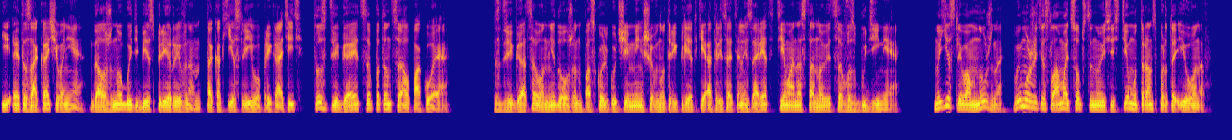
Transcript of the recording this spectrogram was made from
И это закачивание должно быть беспрерывным, так как если его прекратить, то сдвигается потенциал покоя. Сдвигаться он не должен, поскольку чем меньше внутри клетки отрицательный заряд, тем она становится возбудимее. Но если вам нужно, вы можете сломать собственную систему транспорта ионов.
